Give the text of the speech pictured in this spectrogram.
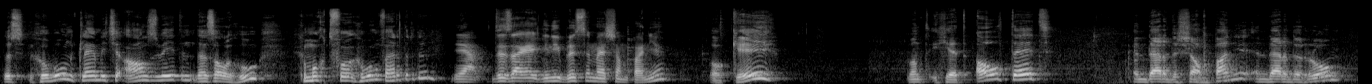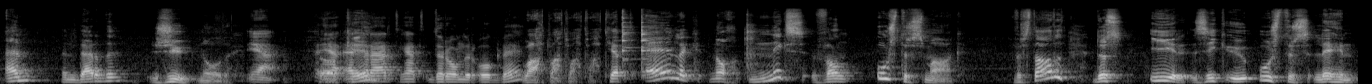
Dus gewoon een klein beetje aanzweten, dat is al goed. Je mocht voor, gewoon verder doen. Ja. Dus dan ga ik nu blussen met champagne. Oké. Want je hebt altijd een derde champagne, een derde room en een derde jus nodig. Ja. Ja, Oké. uiteraard gaat de room er ook bij. Wacht, wacht, wacht, wacht. Je hebt eigenlijk nog niks van oestersmaak. Verstaat het? Dus hier zie ik uw oesters liggen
